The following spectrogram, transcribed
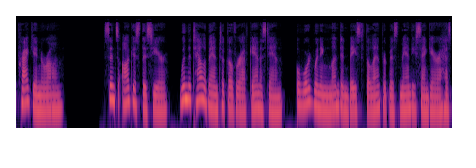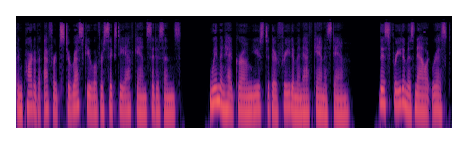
Pragya Narang. Since August this year, when the Taliban took over Afghanistan, award winning London based philanthropist Mandy Sanghera has been part of efforts to rescue over 60 Afghan citizens. Women had grown used to their freedom in Afghanistan. This freedom is now at risk.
